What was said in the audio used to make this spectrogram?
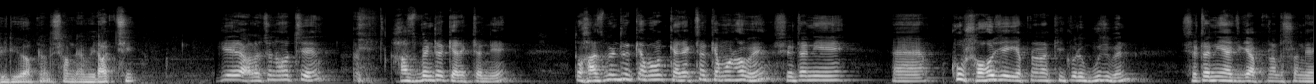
ভিডিও আপনাদের সামনে আমি রাখছি। আজকের আলোচনা হচ্ছে হাজব্যান্ডের ক্যারেক্টার নিয়ে। তো হাজব্যান্ডের কেমন ক্যারেক্টার কেমন হবে সেটা নিয়ে খুব সহজেই আপনারা কি করে বুঝবেন সেটা নিয়ে আজকে আপনাদের সঙ্গে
